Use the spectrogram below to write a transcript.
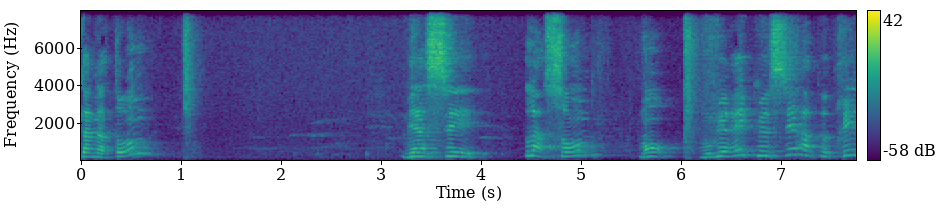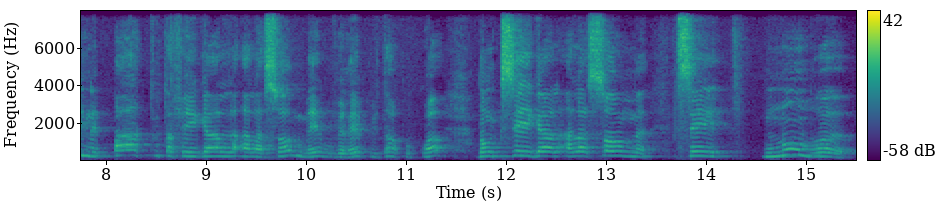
d'un atome, eh bien c'est la somme Bon, vous verrez que C à peu près n'est pas tout à fait égal à la somme, mais vous verrez plus tard pourquoi. Donc C égal à la somme, c'est nombre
